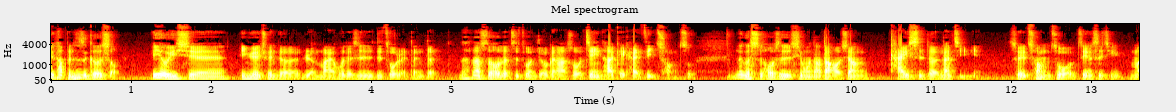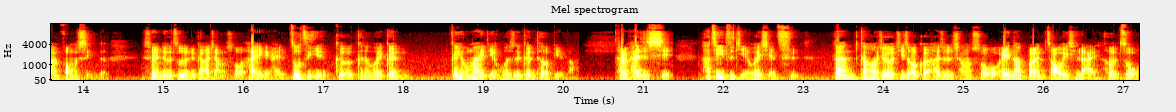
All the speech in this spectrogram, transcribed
为她本身是歌手，也有一些音乐圈的人脉或者是制作人等等。那那时候的制作人就跟她说，建议她可以开始自己创作。那个时候是星光大道好像开始的那几年，所以创作这件事情蛮风行的。所以那个制作人就跟他讲说，他也可以开始做自己的歌，可能会更更有卖点，或者是更特别吧。他就开始写，他自己自己也会写词，但刚好就有几首歌，他就是想说，哎，那不然找我一起来合作。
